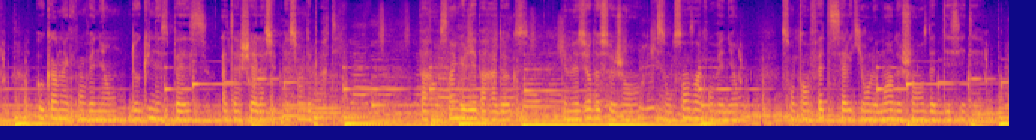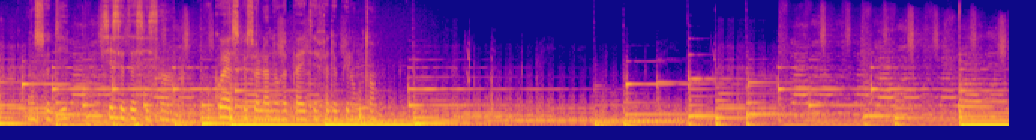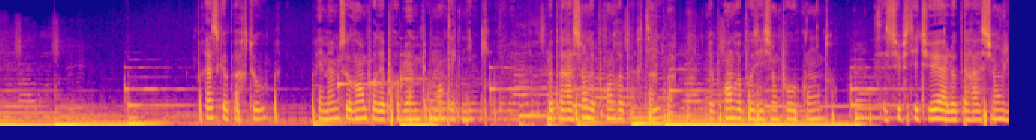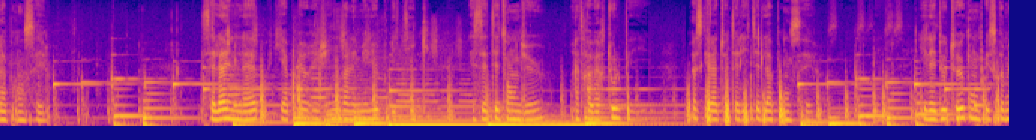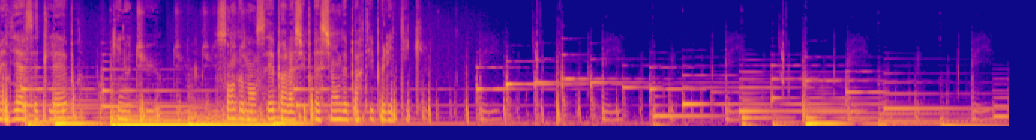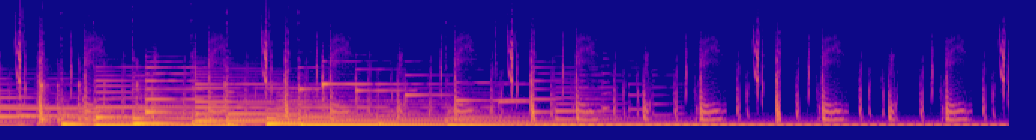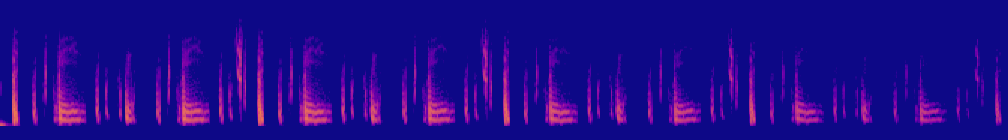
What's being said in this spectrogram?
aucun inconvénient d'aucune espèce attaché à la suppression des partis. Par un singulier paradoxe, les mesures de ce genre, qui sont sans inconvénient, sont en fait celles qui ont le moins de chances d'être décidées. On se dit, si c'était si simple, pourquoi est-ce que cela n'aurait pas été fait depuis longtemps? Presque partout, et même souvent pour des problèmes purement techniques, l'opération de prendre parti, de prendre position pour ou contre, s'est substituée à l'opération de la pensée. C'est là une lèpre qui a pris origine dans les milieux politiques et s'est étendue, à travers tout le pays, presque à la totalité de la pensée. Il est douteux qu'on puisse remédier à cette lèpre qui nous tue, sans commencer par la suppression des partis politiques.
